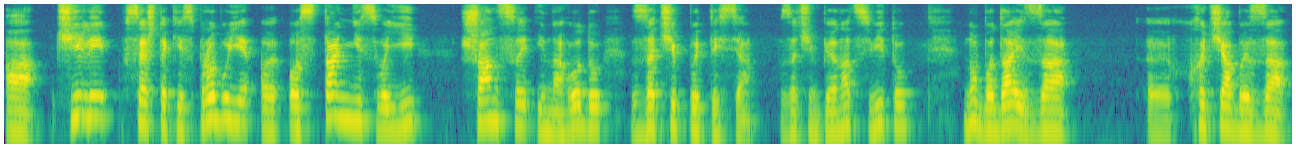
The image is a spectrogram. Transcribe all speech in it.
А Чилі все ж таки спробує е, останні свої шанси і нагоду зачепитися за чемпіонат світу. Ну, бодай за е, хоча б за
